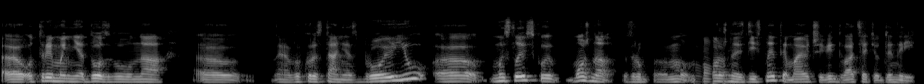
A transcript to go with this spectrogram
е, отримання дозволу на е, е, використання зброєю е, мисливською можна можна здійснити, маючи вік 21 рік.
